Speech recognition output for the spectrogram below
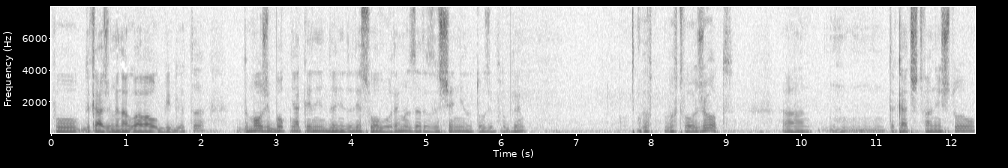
по, да кажем, една глава от Библията, да може Бог някъде да ни даде слово време за разрешение на този проблем, в, в твоя живот. А, така че това нещо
